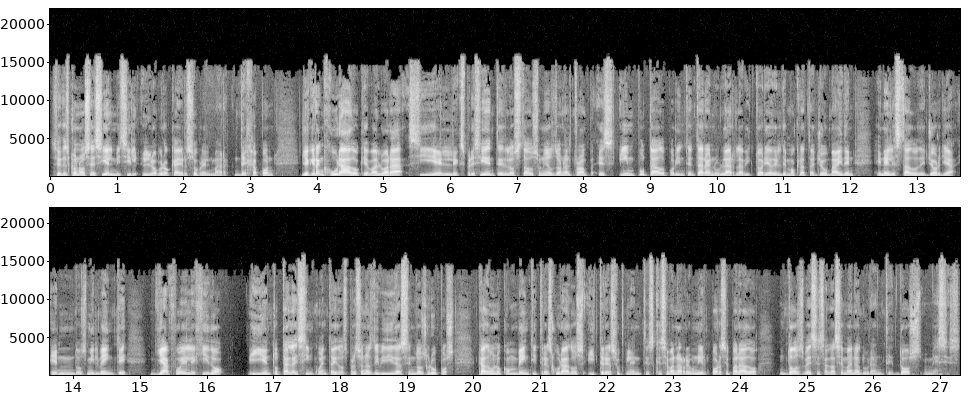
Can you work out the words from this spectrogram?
Se desconoce si el misil logró caer sobre el mar de Japón. Y el gran jurado que evaluará si el expresidente de los Estados Unidos, Donald Trump, es imputado por intentar anular la victoria del demócrata Joe Biden en el estado de Georgia en 2020, ya fue elegido y en total hay 52 personas divididas en dos grupos, cada uno con 23 jurados y tres suplentes que se van a reunir por separado dos veces a la semana durante dos meses.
